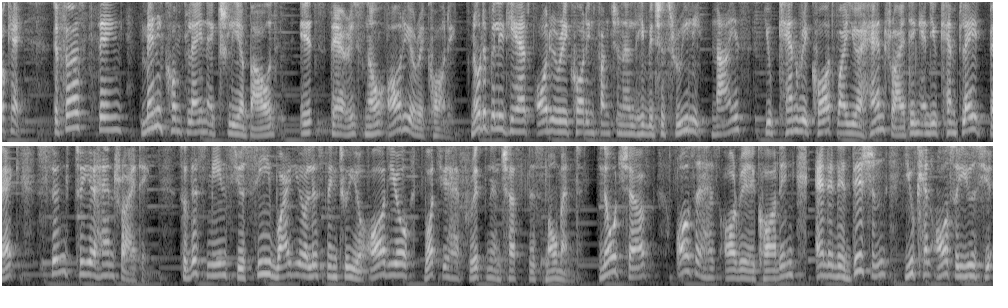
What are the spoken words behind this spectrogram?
Okay, the first thing many complain actually about is there is no audio recording. Notability has audio recording functionality which is really nice. You can record while you're handwriting and you can play it back synced to your handwriting. So this means you see while you're listening to your audio what you have written in just this moment. Noteshelf also has audio recording and in addition you can also use your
